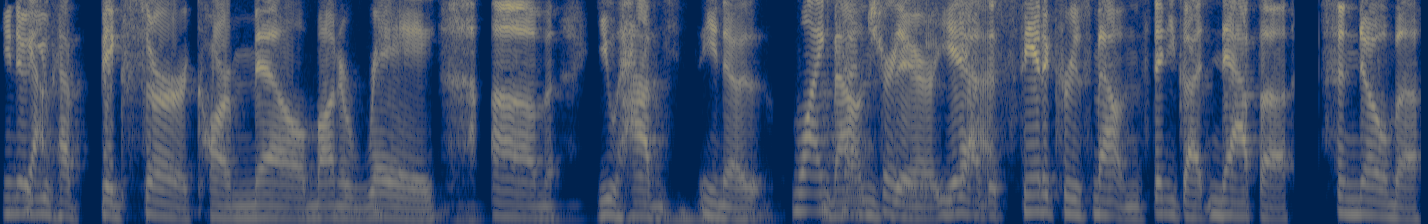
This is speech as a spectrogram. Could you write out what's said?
You know, yeah. you have Big Sur, Carmel, Monterey. Um, you have, you know, wine mountains country. there. Yeah, yeah, the Santa Cruz Mountains. Then you got Napa, Sonoma,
